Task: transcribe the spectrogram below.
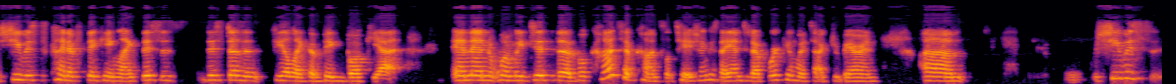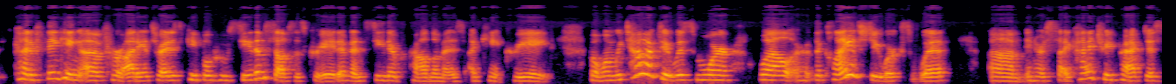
she was kind of thinking like, "This is this doesn't feel like a big book yet." And then when we did the book concept consultation, because I ended up working with Dr. Barron, um, she was kind of thinking of her audience, right, as people who see themselves as creative and see their problem as I can't create. But when we talked, it was more, well, the clients she works with um, in her psychiatry practice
